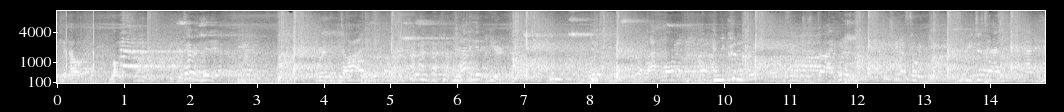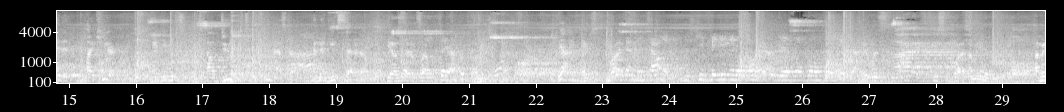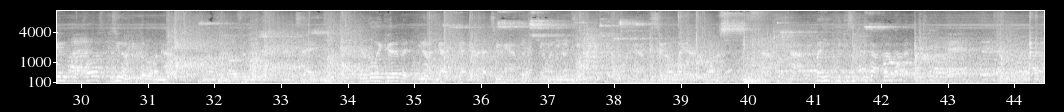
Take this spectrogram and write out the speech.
to get out long because you hit it where it died. You had to hit it here. Back wall, and you couldn't wait because it would just die here. So he, so he just had, had to hit it like here. And he was outdo it until he messed up. And then he set it up. You know, set himself. Yeah. Yeah, it's right. that mentality. Just keep hitting it all over. Yeah, like going for it. Yeah, it was. He's surprised. I mean, I mean, the pros, because you know he'd go to Olympics. You know, the pros would be say, "You're really good, but you know you got you got to get rid of that two hand. But feeling, you know, you to hit one hand sooner or later. You to, nah. But he because he, he got burned out.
